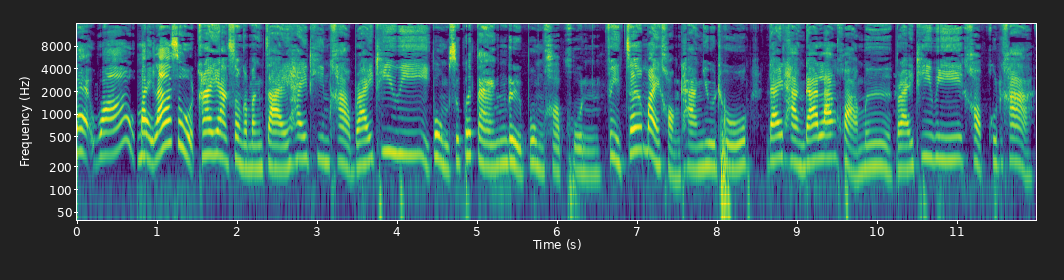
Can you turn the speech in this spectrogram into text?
และว้าวใหม่ล่าสุด ใครอยากส่งกำลังใจให้ทีมข่าว Bright TV ปุ่ม Super t h a n k หรือปุ่มขอบคุณ ฟีเจอร์ใหม่ของทาง YouTube ได้ทางด้านล่างขวามือ Bright TV ขอบคุณค่ะ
